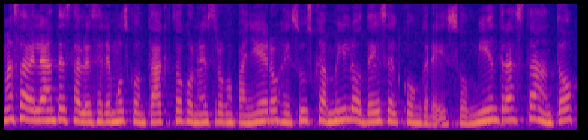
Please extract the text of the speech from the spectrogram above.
Más adelante estableceremos contacto con nuestro compañero Jesús Camilo desde el Congreso. Mientras tanto,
